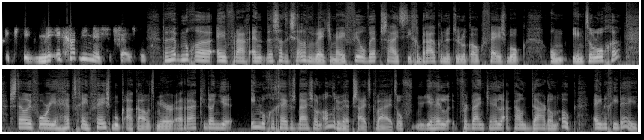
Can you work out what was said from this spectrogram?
ik, ik, ik, ga het niet missen, Facebook. Dan heb ik nog één vraag en daar zat ik zelf een beetje mee. Veel websites die gebruiken natuurlijk ook Facebook om in te loggen. Stel je voor, je hebt geen Facebook-account meer. Raak je dan je inloggegevens bij zo'n andere website kwijt? Of je hele, verdwijnt je hele account daar dan ook? Enig idee?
